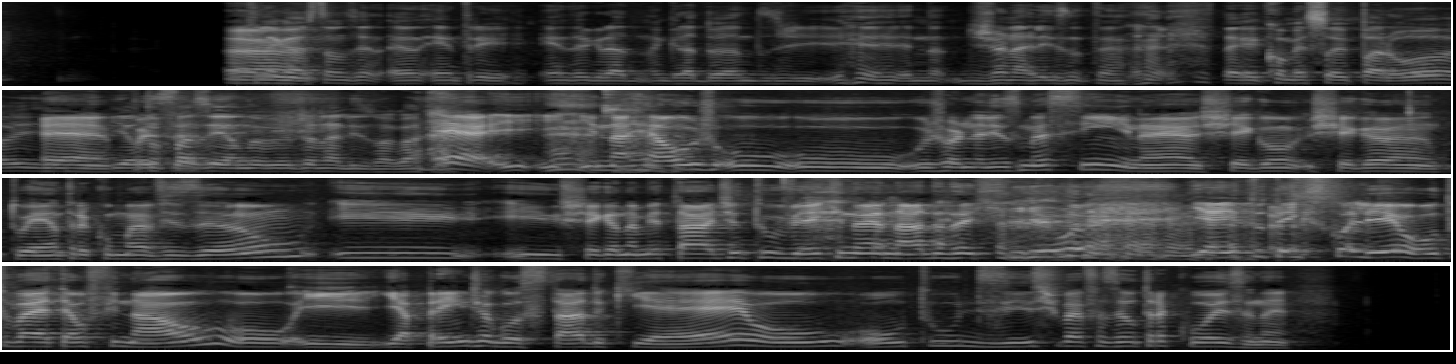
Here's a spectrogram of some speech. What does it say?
Que ah, legal, estamos en- entre, entre gradu- graduandos de, de jornalismo. tá? Daí começou e parou, e, É, e eu tô pois é. fazendo jornalismo agora. É, e, e- e, na real o, o, o jornalismo é assim, né? Chega, chega, tu entra com uma visão e, e chega na metade tu vê que não é nada daquilo. e aí tu tem que escolher, ou tu vai até o final ou, e, e aprende a gostar do que é, ou, ou tu desiste e vai fazer outra coisa, né?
